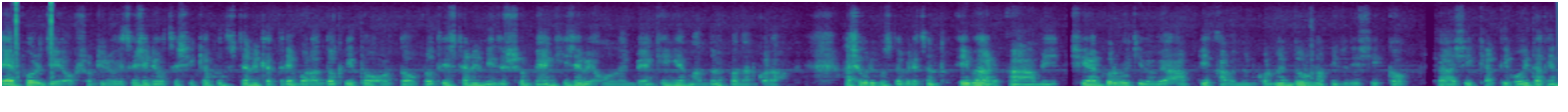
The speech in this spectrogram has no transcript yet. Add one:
এরপর যে অপশনটি রয়েছে সেটি হচ্ছে শিক্ষা প্রতিষ্ঠানের ক্ষেত্রে বরাদ্দকৃত অর্থ প্রতিষ্ঠানের নিজস্ব ব্যাংক হিসেবে অনলাইন ব্যাংকিং এর মাধ্যমে প্রদান করা হবে। আশা করি বুঝতে পেরেছেন। তো এবার আমি শেয়ার করব কীভাবে আপনি আবেদন করবেন। ধরুন আপনি যদি শিক্ষক শিক্ষার্থী হয়ে থাকেন,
